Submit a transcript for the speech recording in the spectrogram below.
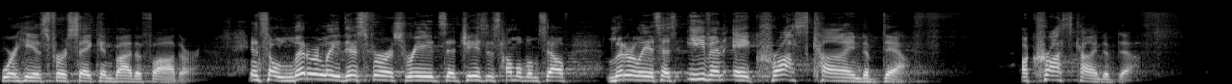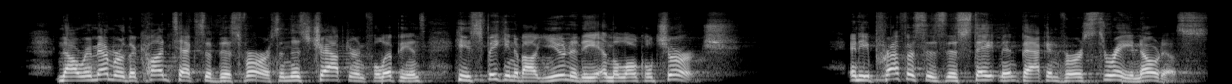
where he is forsaken by the Father. And so literally this verse reads that Jesus humbled himself. Literally it says, even a cross kind of death. A cross kind of death. Now remember the context of this verse. In this chapter in Philippians, he's speaking about unity in the local church. And he prefaces this statement back in verse 3. Notice,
